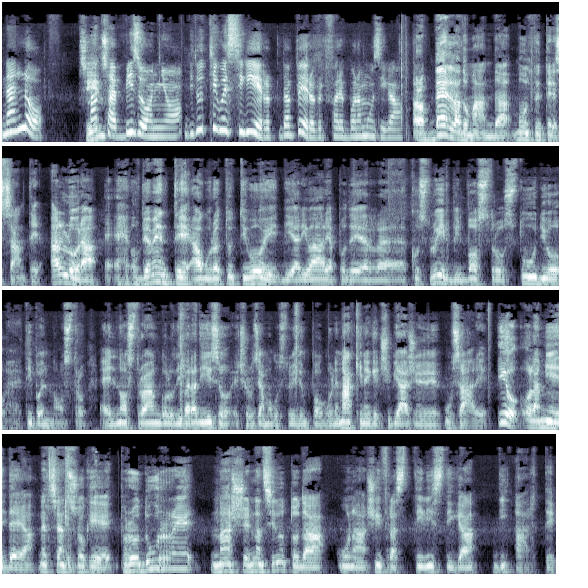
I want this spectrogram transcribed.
Nello, Sì? ma c'è bisogno di tutti questi gear davvero per fare buona musica? Allora, bella domanda, molto interessante. Allora, eh, ovviamente auguro a tutti voi di arrivare a poter eh, costruirvi il vostro studio eh, tipo il nostro. È il nostro angolo di paradiso e ce lo siamo costruiti un po' con le macchine che ci piace usare. Io ho la mia idea, nel senso che produrre nasce innanzitutto da una cifra stilistica di arte.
